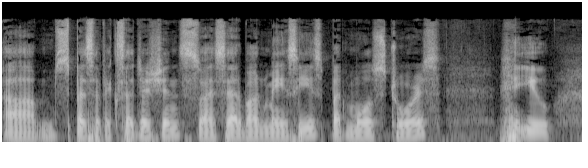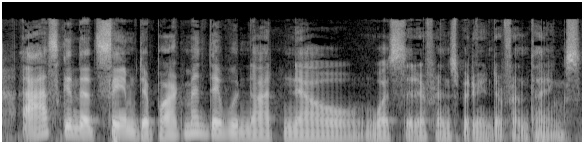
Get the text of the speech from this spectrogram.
um, specific suggestions. So I said about Macy's, but most stores you ask in that same department, they would not know what's the difference between different things.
